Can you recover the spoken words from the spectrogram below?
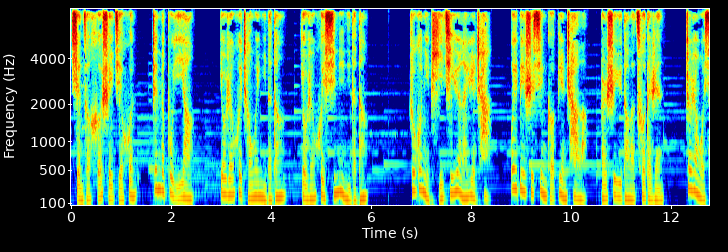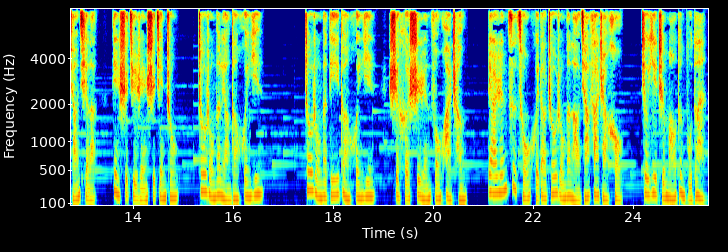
选择和谁结婚真的不一样。有人会成为你的灯，有人会熄灭你的灯。如果你脾气越来越差，未必是性格变差了，而是遇到了错的人。这让我想起了电视剧《人世间》中周蓉的两段婚姻。周蓉的第一段婚姻是和诗人冯化成，俩人自从回到周蓉的老家发展后，就一直矛盾不断，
